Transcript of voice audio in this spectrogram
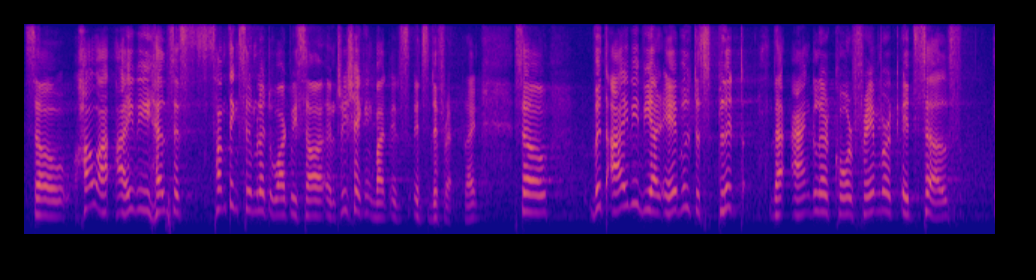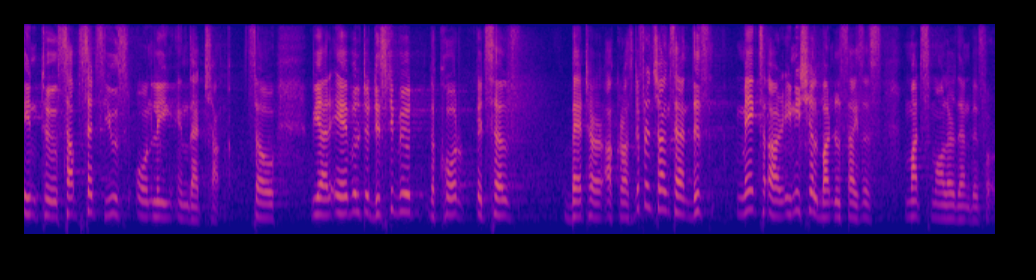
So how Ivy helps is something similar to what we saw in tree shaking, but it's, it's different, right? So with Ivy, we are able to split the Angular core framework itself into subsets used only in that chunk. So we are able to distribute the core itself better across different chunks, and this makes our initial bundle sizes much smaller than before.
